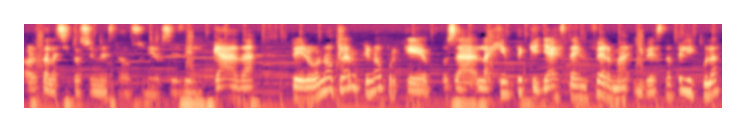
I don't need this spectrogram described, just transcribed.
ahorita la situación en Estados Unidos es delicada, pero no, claro que no, porque, o sea, la gente que ya está enferma y ve esta película,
